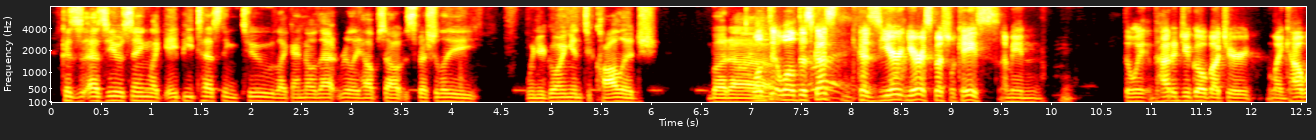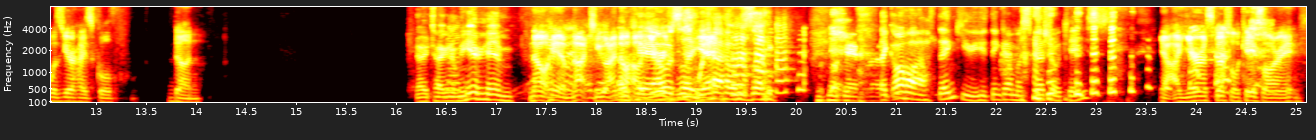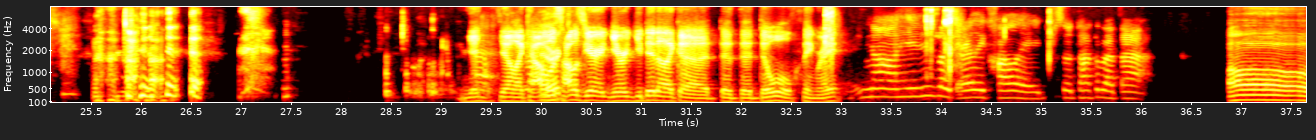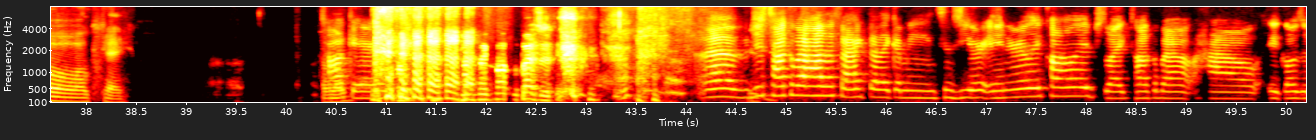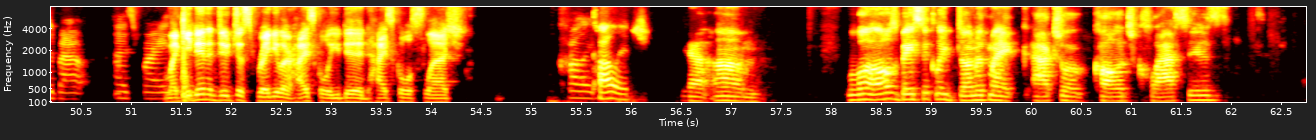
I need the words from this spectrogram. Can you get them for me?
because as he was saying, like AP testing too. Like I know that really helps out, especially when you're going into college. But uh, well, d- well, discuss because you're you're a special case. I mean, the way how did you go about your like how was your high school done? are you talking to me or him? No, him, not you. I know how Okay, I was like, went. yeah, I was like, Okay. like, oh, thank you. You think I'm a special case? Yeah, you're a special case, all right. Yeah, yeah. Like how was how was your your you did like a the, the dual thing, right? No, his is like early college. So talk about that. oh, okay. Hello? Talk, Eric. Question. um, just talk about how the fact that, like, I mean, since you're in early college, like, talk about how it goes about as far as like you didn't do just regular high school. You did high school slash. college. College. Yeah. Um. Well, I was basically done with my actual college classes,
